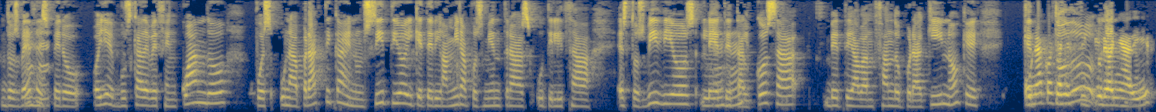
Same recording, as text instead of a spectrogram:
dos veces, pero oye, busca de vez en cuando pues una práctica en un sitio y que te digan, mira, pues mientras utiliza estos vídeos, léete tal cosa, vete avanzando por aquí, ¿no? Que, una cosa que sí quiero añadir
